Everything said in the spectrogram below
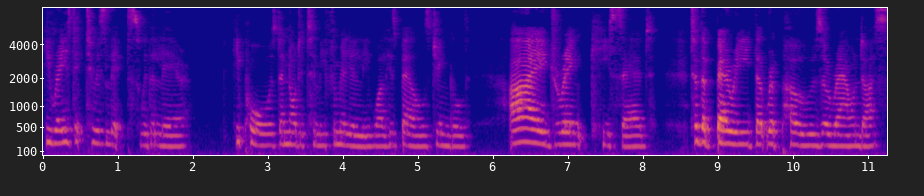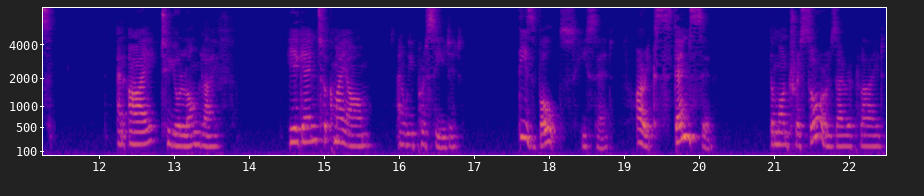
He raised it to his lips with a leer. He paused and nodded to me familiarly while his bells jingled. I drink, he said, to the buried that repose around us, and I to your long life. He again took my arm, and we proceeded. These vaults, he said, are extensive. The Montresors, I replied,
